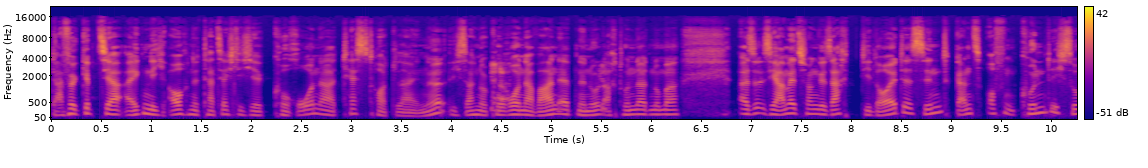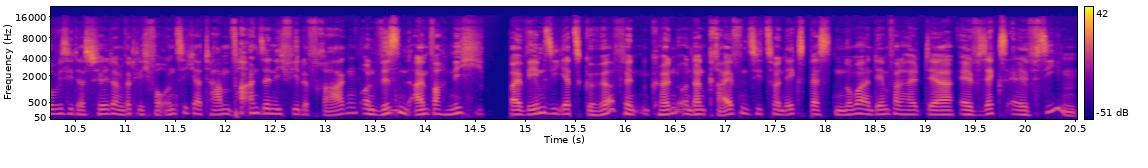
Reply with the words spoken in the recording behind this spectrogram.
Dafür gibt es ja eigentlich auch eine tatsächliche Corona-Test-Hotline. Ne? Ich sage nur ja. Corona-Warn-App, eine 0800-Nummer. Also Sie haben jetzt schon gesagt, die Leute sind ganz offenkundig, so wie Sie das schildern, wirklich verunsichert haben, wahnsinnig viele Fragen und wissen einfach nicht, bei wem sie jetzt Gehör finden können und dann greifen sie zur nächstbesten Nummer, in dem Fall halt der 116, 117.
